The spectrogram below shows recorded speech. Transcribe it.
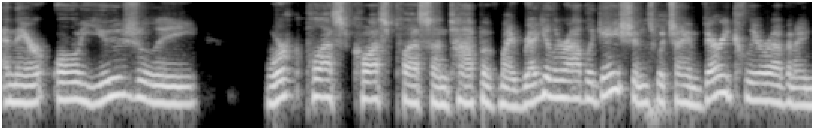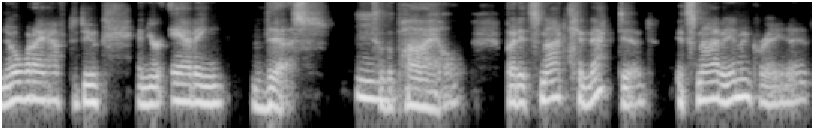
And they are all usually work plus, cost plus on top of my regular obligations, which I am very clear of and I know what I have to do. And you're adding this mm. to the pile, but it's not connected, it's not integrated.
